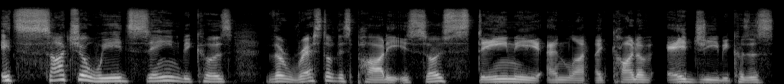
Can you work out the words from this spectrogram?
It's such a weird scene because the rest of this party is so steamy and like kind of edgy because it's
